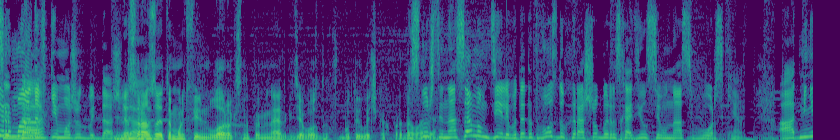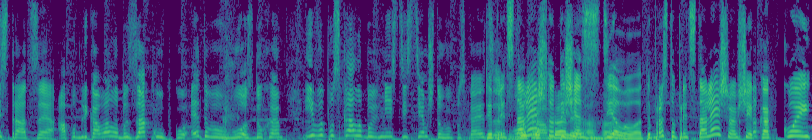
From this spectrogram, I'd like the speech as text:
Кермановки, может быть, даже. Мне Да. сразу это мультфильм Лоракс напоминает, где воздух в бутылочках продавали. Слушайте, на самом деле вот этот воздух хорошо бы расходился у нас в Орске. А администрация опубликовала бы закупку этого воздуха и выпускала бы вместе с тем, что выпускается... Ты представляешь, в что ты сейчас Ага. сделала? Ты просто представляешь вообще, какой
